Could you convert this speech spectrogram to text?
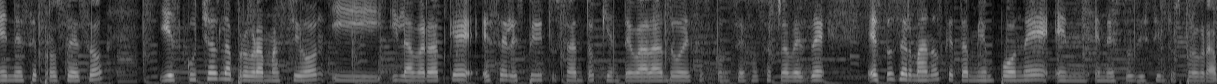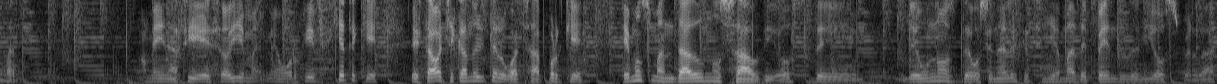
en ese proceso. Y escuchas la programación y, y la verdad que es el Espíritu Santo quien te va dando esos consejos a través de estos hermanos que también pone en, en estos distintos programas. Amén, así es. Oye, mi amor, fíjate que estaba checando ahorita el WhatsApp porque hemos mandado unos audios de, unos devocionales que se llama Depende de Dios, ¿verdad?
